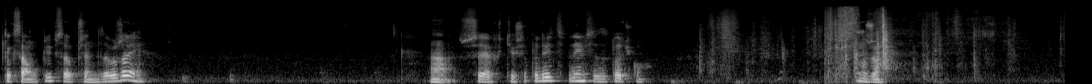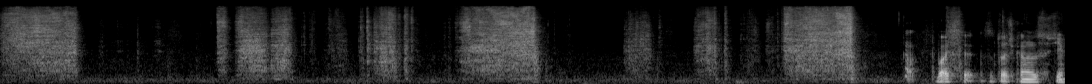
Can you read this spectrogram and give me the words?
Так само кліпса взагалі не заважає. А, ще я хотів ще подивитися, подивимося заточку. Ножа. Бачите, заточка на висоті.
